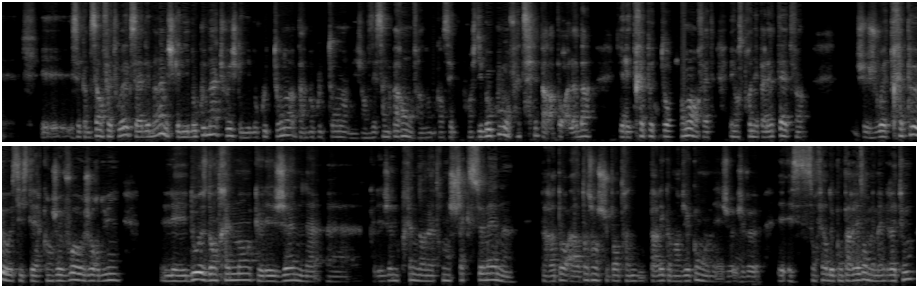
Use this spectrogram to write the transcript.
c'est comme ça, en fait, ouais, que ça a démarré. Mais je gagnais beaucoup de matchs, oui, je gagnais beaucoup de tournois. Pas beaucoup de tournois, mais j'en faisais cinq par an. Enfin, donc, quand, quand je dis beaucoup, en fait, c'est par rapport à là-bas. Il y avait très peu de tournois, en fait. Et on se prenait pas la tête. Enfin, je jouais très peu aussi. C'est-à-dire, quand je vois aujourd'hui les doses d'entraînement que les jeunes euh, que les jeunes prennent dans la tronche chaque semaine par rapport. Alors, attention, je suis pas en train de parler comme un vieux con, hein, mais je, veux et, sans faire de comparaison, mais malgré tout,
